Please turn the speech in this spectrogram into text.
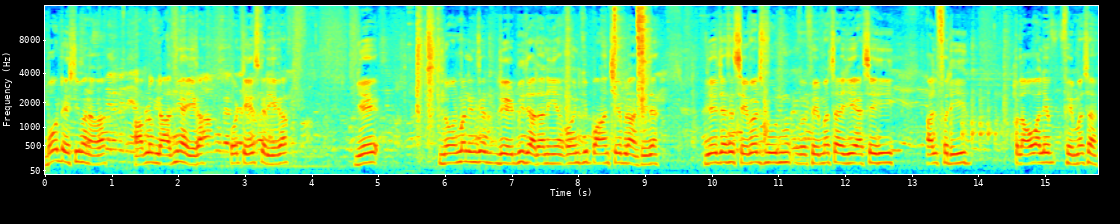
बहुत टेस्टी बना हुआ। है आप लोग लाजमी आइएगा और टेस्ट करिएगा। ये नॉर्मल इनके रेट भी ज़्यादा नहीं है और इनकी पाँच छः ब्रांचेज हैं। ये जैसे सेवर्स फ़ूड फ़ेमस है, ये ऐसे ही अलफरीद पुलाव वाले फ़ेमस हैं।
